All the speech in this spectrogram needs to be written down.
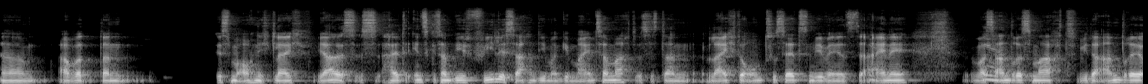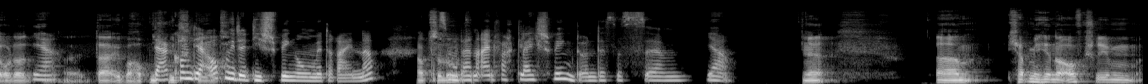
ähm, aber dann ist man auch nicht gleich, ja, es ist halt insgesamt wie viele Sachen, die man gemeinsam macht, ist es dann leichter umzusetzen, wie wenn jetzt der eine was ja. anderes macht wie der andere oder ja. Äh, da überhaupt nicht Da kommt ja auch wieder die Schwingung mit rein, ne? Absolut. Dass man dann einfach gleich schwingt und das ist, ähm, ja. Ja. Ähm, ich habe mir hier noch aufgeschrieben,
